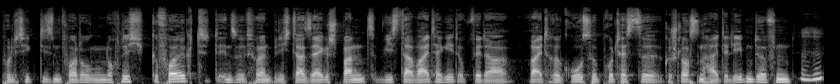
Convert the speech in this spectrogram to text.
Politik diesen Forderungen noch nicht gefolgt. Insofern bin ich da sehr gespannt, wie es da weitergeht, ob wir da weitere große Proteste, Geschlossenheit erleben dürfen. Mhm.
